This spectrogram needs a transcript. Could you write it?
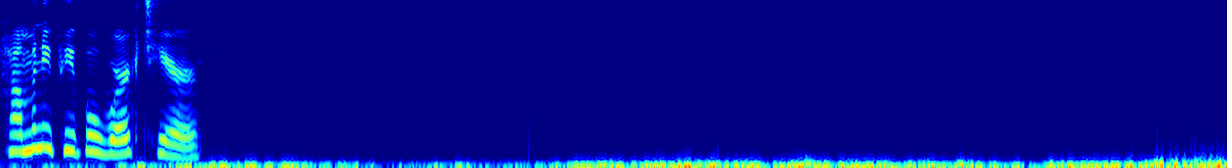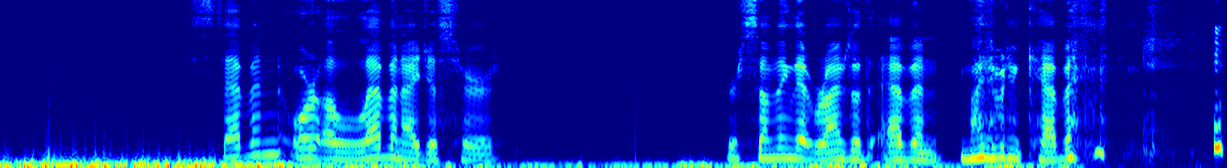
How many people worked here? Seven or eleven, I just heard. Or something that rhymes with Evan. Might have been Kevin.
